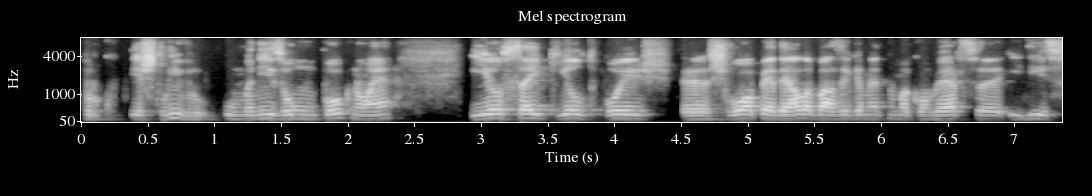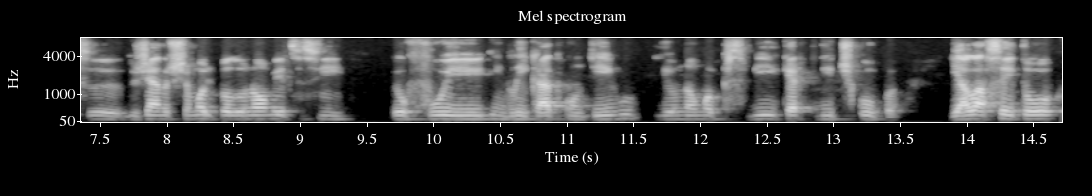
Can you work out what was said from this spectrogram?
Porque este livro humaniza-o um pouco, não é? E eu sei que ele depois uh, chegou ao pé dela, basicamente numa conversa, e disse, do género, chamou-lhe pelo nome e disse assim: Eu fui indelicado contigo e eu não me apercebi e quero pedir desculpa. E ela aceitou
